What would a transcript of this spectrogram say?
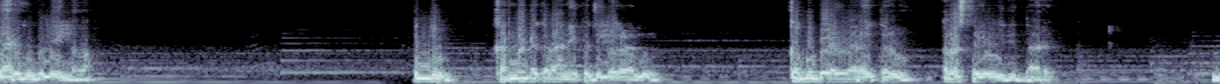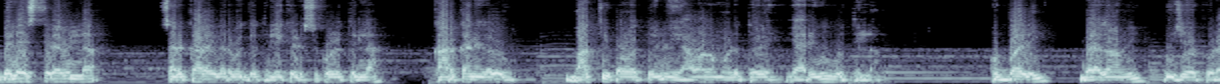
ಯಾರಿಗೂ ಬೆಲೆ ಇಲ್ಲವಾ. ಇಂದು ಕರ್ನಾಟಕದ ಅನೇಕ ಜಿಲ್ಲೆಗಳಲ್ಲಿ ಕಬ್ಬು ಬೆಳೆಯುವ ರೈತರು ರಸ್ತೆಗೆ ಇಳಿದಿದ್ದಾರೆ ಬೆಲೆ ಸ್ಥಿರವಿಲ್ಲ, ಸರ್ಕಾರ ಇದರ ಬಗ್ಗೆ ತಲೆ ಕೆಡಿಸಿಕೊಳ್ಳುತ್ತಿಲ್ಲ. ಕಾರ್ಖಾನೆಗಳು ಬಾಕಿ ಪಾವತಿಯನ್ನು ಯಾವಾಗ ಮಾಡುತ್ತವೆ ಯಾರಿಗೂ ಗೊತ್ತಿಲ್ಲ. ಹುಬ್ಬಳ್ಳಿ, ಬೆಳಗಾವಿ, ವಿಜಯಪುರ,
